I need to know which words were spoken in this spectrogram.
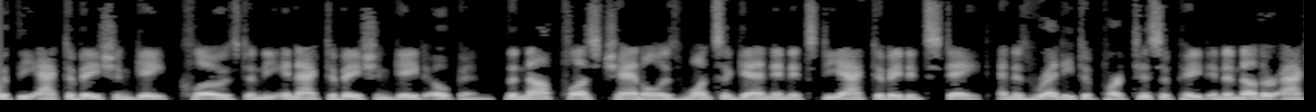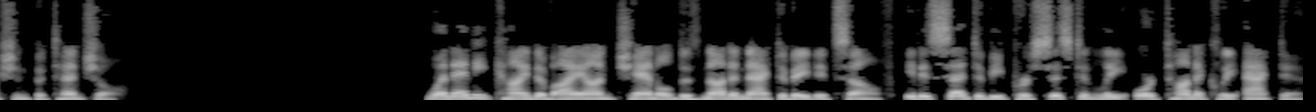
With the activation gate closed and the inactivation gate open, the Na plus channel is once again in its deactivated state, and is ready to participate in another action potential. When any kind of ion channel does not inactivate itself, it is said to be persistently, or tonically, active.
